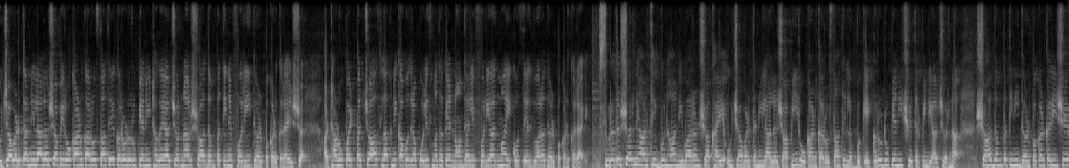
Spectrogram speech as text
ઊંચા વળતરની લાલચ આપી રોકાણકારો સાથે કરોડો રૂપિયાની ઠગાઈ આચરનાર શાહ દંપતીને ફરી ધરપકડ કરાઈ છે. અઠાણું પોઈન્ટ પચાસ લાખની કાપોદ્રા પોલીસ મથકે નોંધાયેલી ફરિયાદમાં ઇકોસેલ દ્વારા ધરપકડ કરાઈ. સુરત શહેરની આર્થિક ગુન્હા નિવારણ શાખાએ ઊંચા વળતરની લાલચ આપી રોકાણકારો સાથે લગભગ એક કરોડ રૂપિયાની છેતરપિંડી આચરનાર શાહ દંપતીની ધરપકડ કરી છે.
